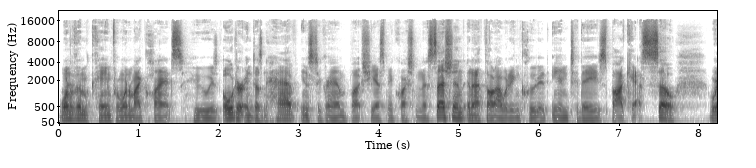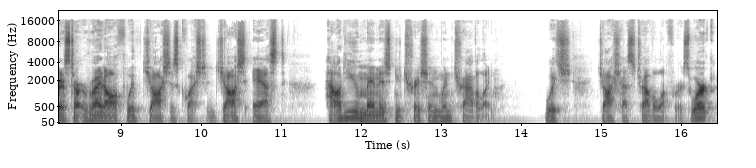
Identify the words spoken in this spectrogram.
One of them came from one of my clients who is older and doesn't have Instagram, but she asked me a question in a session, and I thought I would include it in today's podcast. So we're going to start right off with Josh's question. Josh asked, How do you manage nutrition when traveling? Which Josh has to travel a lot for his work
